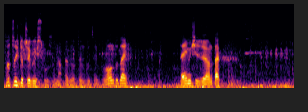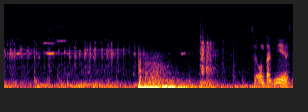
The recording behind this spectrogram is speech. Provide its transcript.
To coś do czegoś służy, na pewno ten wózek, bo on tutaj... Wydaje mi się, że on tak... on tak nie jest.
